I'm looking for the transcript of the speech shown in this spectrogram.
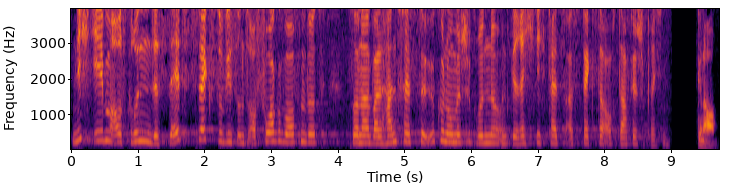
nicht eben aus Gründen des Selbstzwecks, so wie es uns oft vorgeworfen wird, sondern weil handfeste ökonomische Gründe und Gerechtigkeitsaspekte auch dafür sprechen. Genau.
